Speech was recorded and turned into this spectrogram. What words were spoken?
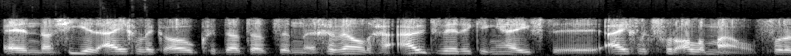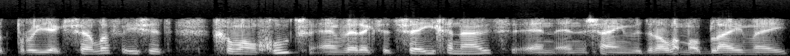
En dan zie je eigenlijk ook dat dat een geweldige uitwerking heeft, eh, eigenlijk voor allemaal. Voor het project zelf is het gewoon goed en werkt het zegen uit en, en zijn we er allemaal blij mee.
